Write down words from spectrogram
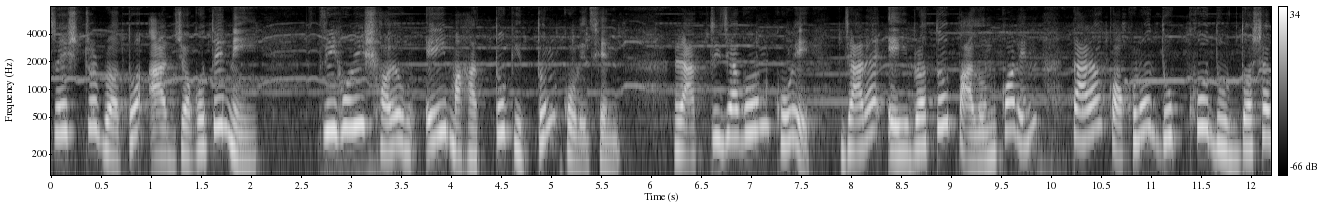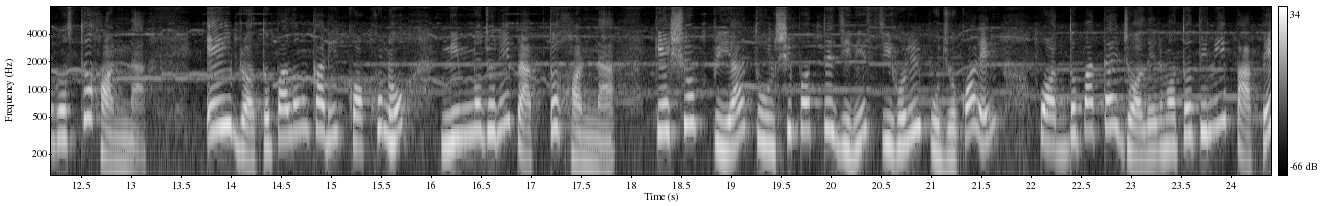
শ্রেষ্ঠ ব্রত আর জগতে নেই। শ্রীহরি স্বয়ং এই মাহাত্ম কীর্তন করেছেন। রাত্রি জাগরণ করে যারা এই ব্রত পালন করেন, তারা কখনো দুঃখ দুর্দশাগ্রস্ত হন না। এই ব্রত পালনকারী কখনো নিম্নজনী প্রাপ্ত হন না। কেশব প্রিয়া তুলসীপত্রে যিনি শ্রীহরির পুজো করেন, পদ্মপাতায় জলের মতো তিনি পাপে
